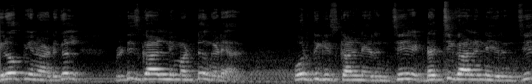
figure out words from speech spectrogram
ஐரோப்பிய நாடுகள் பிரிட்டிஷ் காலனி மட்டும் கிடையாது. போர்த்துகீஸ் காலனி இருந்துச்சு டச்சு காலனி இருந்துச்சு.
